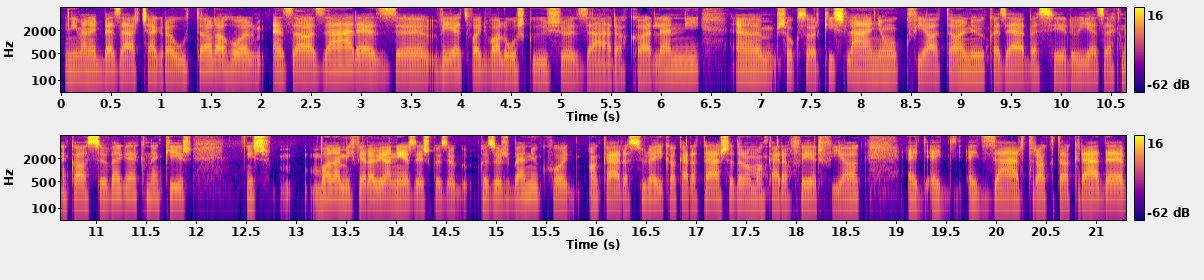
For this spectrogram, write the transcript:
nyilván egy bezártságra utal, ahol ez a zár, ez vélt vagy valós külső zár akar lenni. Sokszor kislányok, fiatal nők az elbeszélői ezeknek a szövegeknek is, és valamiféle olyan érzés közög, közös bennük, hogy akár a szüleik, akár a társadalom, akár a férfiak egy, egy, egy zárt raktak rá, de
